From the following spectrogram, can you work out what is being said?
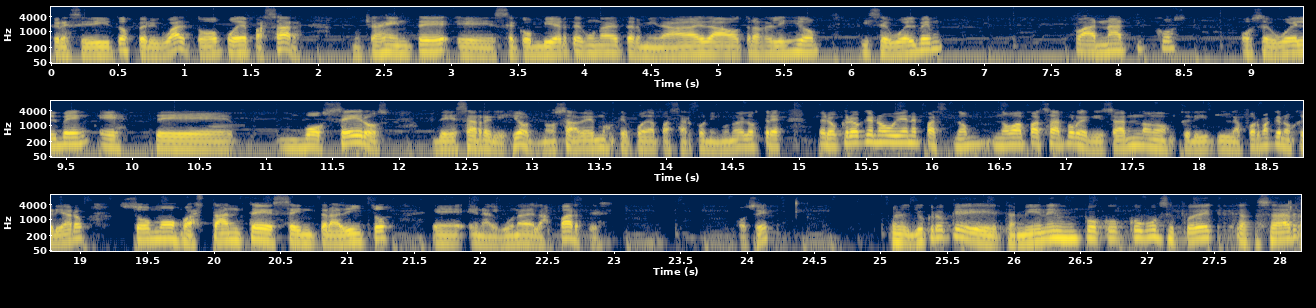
creciditos, pero igual todo puede pasar. Mucha gente eh, se convierte en una determinada edad otra religión y se vuelven fanáticos o se vuelven este, voceros de esa religión. No sabemos qué pueda pasar con ninguno de los tres, pero creo que no, viene, no, no va a pasar porque quizás no nos, la forma que nos criaron somos bastante centraditos eh, en alguna de las partes. José. Bueno, yo creo que también es un poco cómo se puede casar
